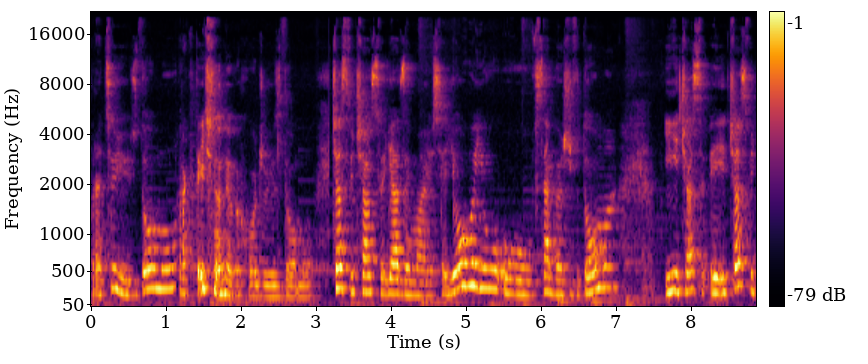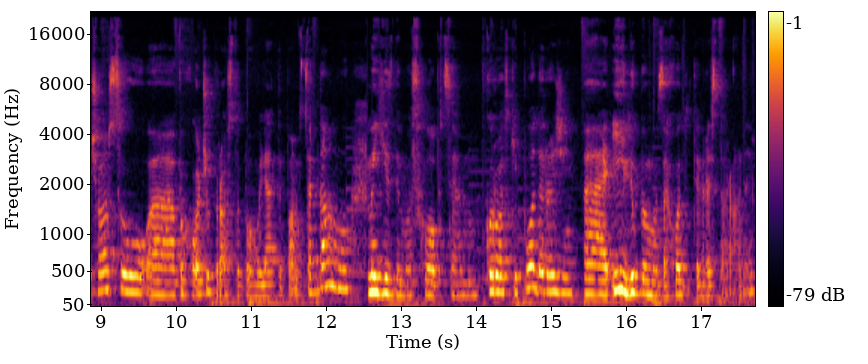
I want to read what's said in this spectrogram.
працюю з дому, практично не виходжу із дому. Час від часу я займаюся йогою у себе ж вдома. І час, і час від часу е, виходжу просто погуляти по Амстердаму. Ми їздимо з хлопцем в короткі подорожі е, і любимо заходити в ресторани.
